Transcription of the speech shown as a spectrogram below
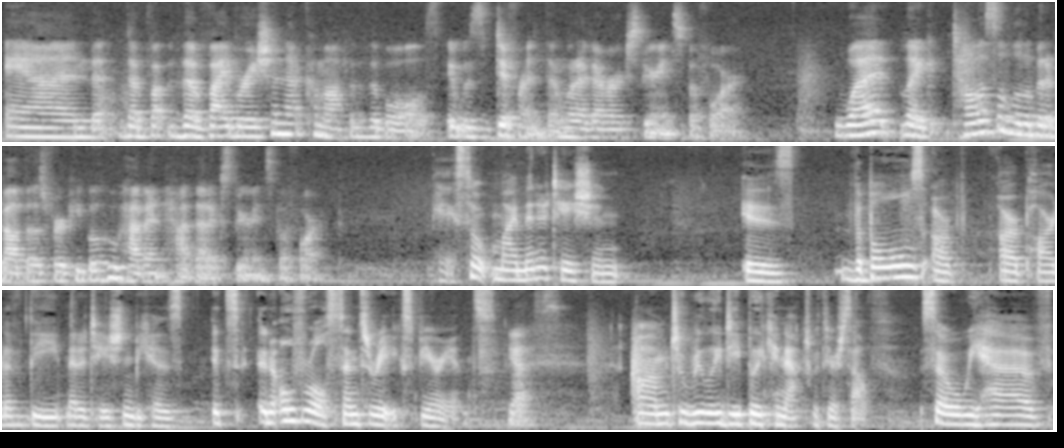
and the the vibration that come off of the bowls. It was different than what I've ever experienced before. What like tell us a little bit about those for people who haven't had that experience before. Okay, so my meditation is the bowls are are part of the meditation because it's an overall sensory experience. Yes. Um, to really deeply connect with yourself. So we have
